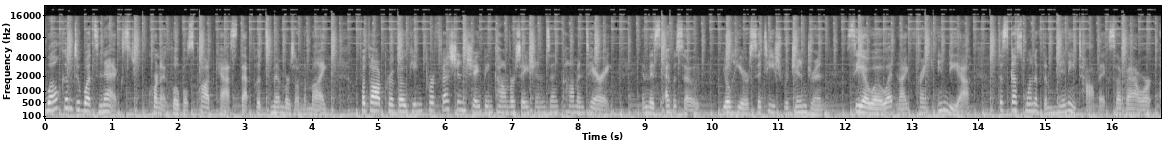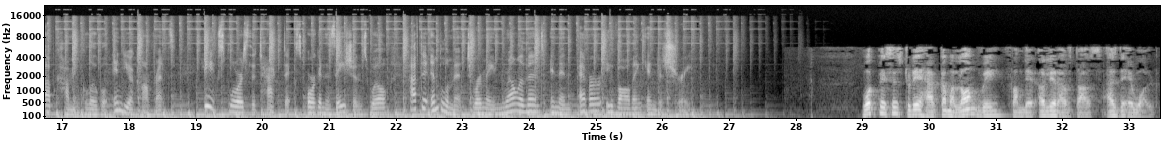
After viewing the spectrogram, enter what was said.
Welcome to What's Next, CoreNet Global's podcast that puts members on the mic for thought provoking, profession shaping conversations and commentary. In this episode, you'll hear Satish Rajendran, COO at Knight Frank India, discuss one of the many topics of our upcoming Global India Conference. He explores the tactics organizations will have to implement to remain relevant in an ever evolving industry. Workplaces today have come a long way from their earlier avatars as they evolved.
